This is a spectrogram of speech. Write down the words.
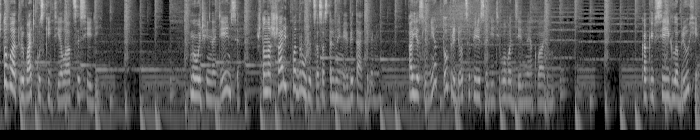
чтобы отрывать куски тела от соседей. Мы очень надеемся, что наш шарик подружится с остальными обитателями, а если нет, то придется пересадить его в отдельный аквариум. Как и все иглобрюхи,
